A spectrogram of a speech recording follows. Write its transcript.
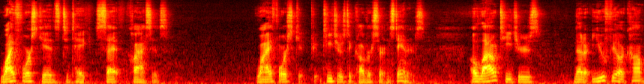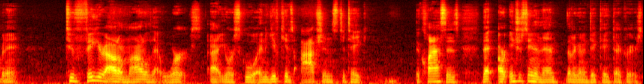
why force kids to take set classes? Why force ki- teachers to cover certain standards? Allow teachers that you feel are competent to figure out a model that works at your school and to give kids options to take the classes that are interesting in them that are going to dictate their careers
